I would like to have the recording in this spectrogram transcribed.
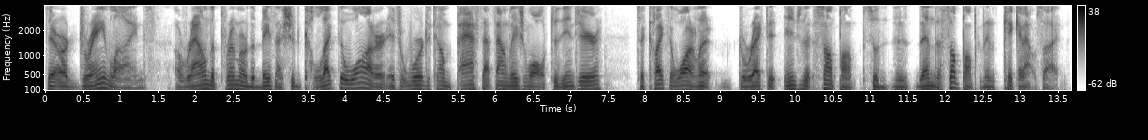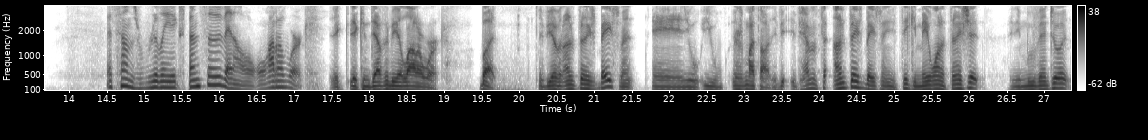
There are drain lines around the perimeter of the basin that should collect the water if it were to come past that foundation wall to the interior to collect the water and let it direct it into the sump pump. So the, then the sump pump can then kick it outside. That sounds really expensive and a lot of work. it, it can definitely be a lot of work. But if you have an unfinished basement and you, you there's my thought. If you, if you have an unfinished basement and you think you may want to finish it and you move into it,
